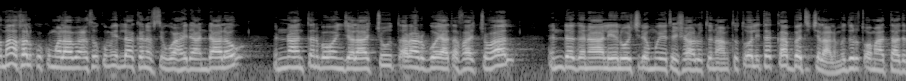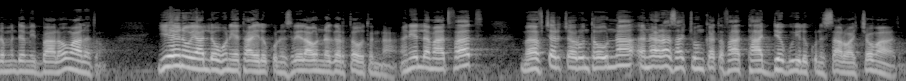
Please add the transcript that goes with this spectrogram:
ማ ከልቁኩም ወላ ባዕቱኩም ኢላ ከነፍሲን ዋሂዳ እንዳለው እናንተን በወንጀላችሁ ጠራርጎ ያጠፋችኋል። እንደገና ሌሎች ደግሞ የተሻሉትን አምጥቶ ሊተካበት ይችላል። ምድር ጦም አታድርም እንደሚባለው ማለት ነው። ይህ ነው ያለው ሁኔታ። ይልቁንስ ሌላውን ነገር ተውትና እኔን ለማጥፋት መፍጨርጨሩን ተውና እነ ራሳችሁን ከጥፋት ታደጉ። ይልቁንስ አሏቸው ማለት ነው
